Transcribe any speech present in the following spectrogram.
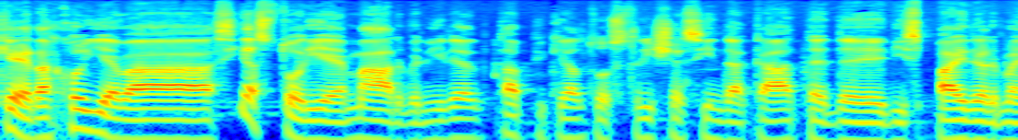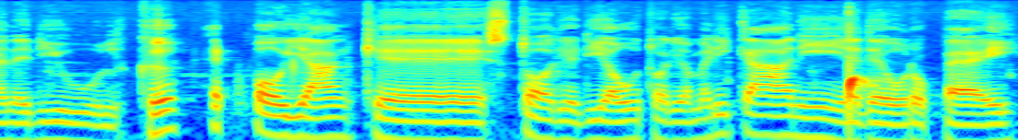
che raccoglieva sia storie Marvel, in realtà più che altro strisce sindacate de, di Spider-Man e di Hulk, e poi anche storie di autori americani ed europei.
